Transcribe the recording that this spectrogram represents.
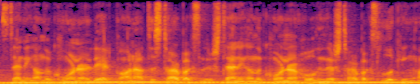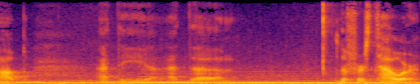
standing on the corner. They had gone out to Starbucks and they're standing on the corner holding their Starbucks looking up at the uh, at the the first tower.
